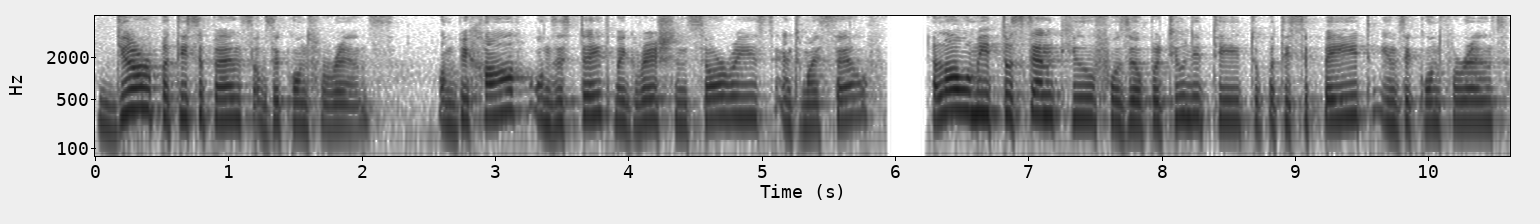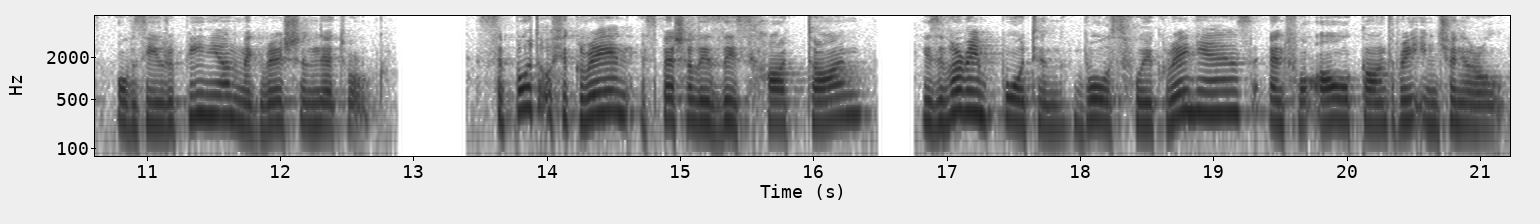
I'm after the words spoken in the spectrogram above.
Dear participants of the conference, on behalf of the State Migration Service and myself, allow me to thank you for the opportunity to participate in the conference of the European Migration Network. Support of Ukraine, especially this hard time, is very important both for Ukrainians and for our country in general.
